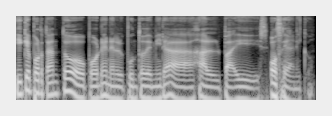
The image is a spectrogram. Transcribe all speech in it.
y que por tanto ponen en el punto de mira al país oceánico.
